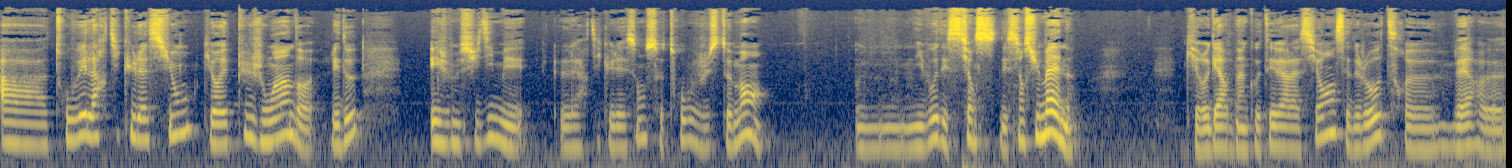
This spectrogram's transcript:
à trouver l'articulation qui aurait pu joindre les deux. Et je me suis dit, mais l'articulation se trouve justement au niveau des sciences, des sciences humaines, qui regardent d'un côté vers la science et de l'autre euh, vers euh,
